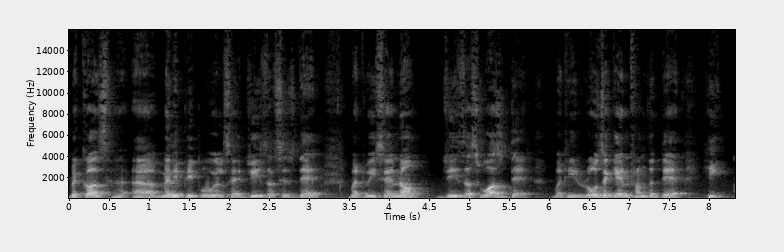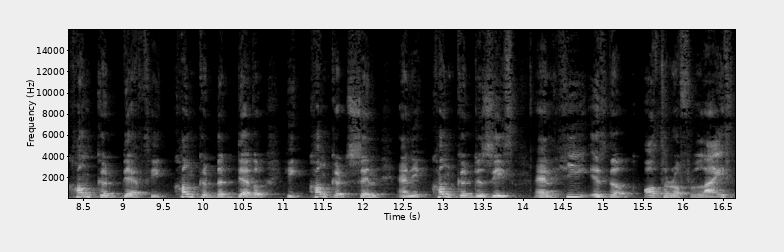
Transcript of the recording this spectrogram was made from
Because uh, many people will say Jesus is dead, but we say no, Jesus was dead, but he rose again from the dead. He conquered death, he conquered the devil, he conquered sin, and he conquered disease. And he is the author of life.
